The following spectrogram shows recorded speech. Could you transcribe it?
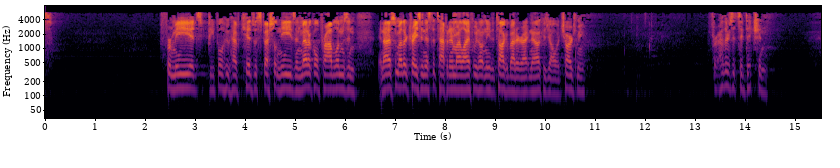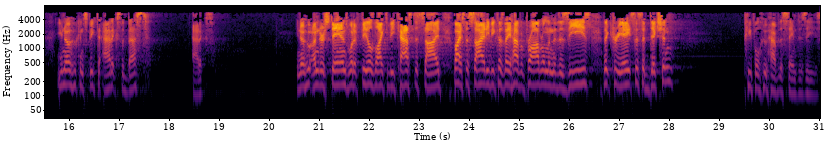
For me, it's people who have kids with special needs and medical problems and, and I have some other craziness that's happened in my life. We don't need to talk about it right now because y'all would charge me. For others, it's addiction. You know who can speak to addicts the best? Addicts. You know who understands what it feels like to be cast aside by society because they have a problem and a disease that creates this addiction? People who have the same disease.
